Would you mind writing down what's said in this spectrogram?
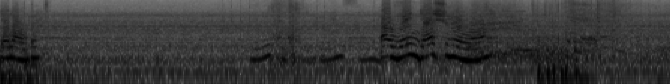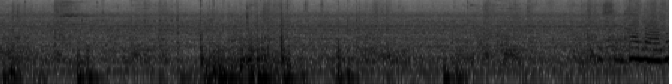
Gel abi. Ya Wayne gel şuraya ya. Hadi abi.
